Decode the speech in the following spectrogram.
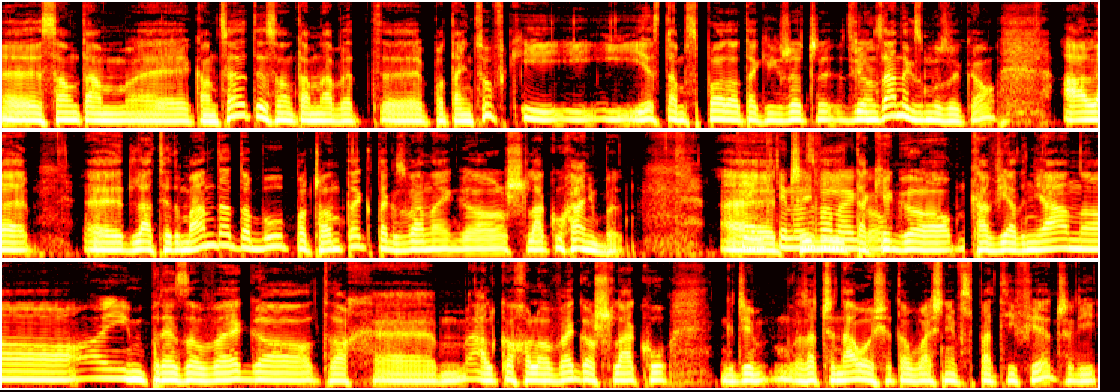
e, są tam e, koncerty, są tam nawet e, potańcówki i, i, jest tam sporo takich rzeczy związanych z muzyką, ale e, dla Tyrmanda to był początek tak zwanego szlaku hańby. E, czyli nazwanego. takiego kawiarniano, imprezowego, trochę alkoholowego szlaku, gdzie zaczynało się to właśnie w Spatifie, czyli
